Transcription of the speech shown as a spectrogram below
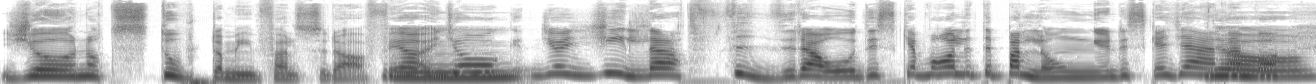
gör något stort om min födelsedag. För jag, jag, jag gillar att fira och det ska vara lite ballonger, det ska gärna Ja. vara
